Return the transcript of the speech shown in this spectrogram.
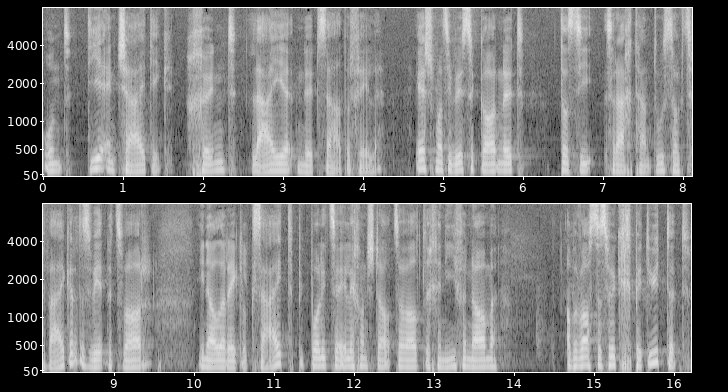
Und die Entscheidung können Laien nicht selber fällen. Erstmal, sie wissen gar nicht, dass sie das Recht haben, die Aussage zu weigern. Das wird ihnen zwar in aller Regel gesagt bei polizeilichen und staatsanwaltlichen Einvernahmen, aber was das wirklich bedeutet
